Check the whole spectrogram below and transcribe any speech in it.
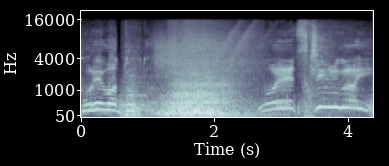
これはどうだ？燃え尽きるがいい。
